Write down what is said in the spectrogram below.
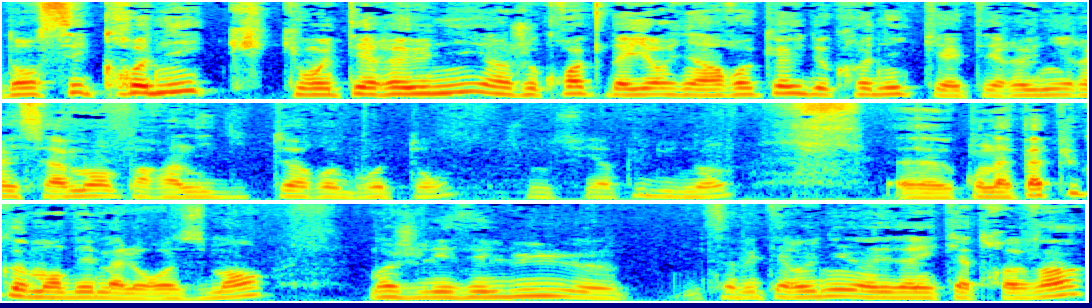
Dans ces chroniques qui ont été réunies, hein, je crois que d'ailleurs il y a un recueil de chroniques qui a été réuni récemment par un éditeur breton, je me souviens plus du nom, euh, qu'on n'a pas pu commander malheureusement. Moi, je les ai lus, euh, ça avait été réuni dans les années 80.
